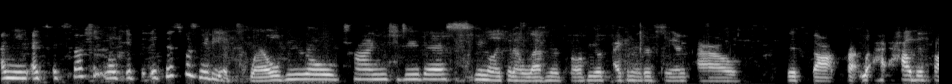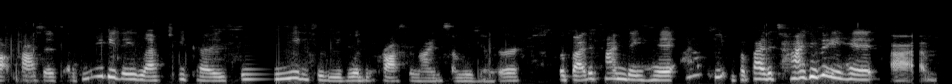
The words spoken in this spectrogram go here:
I mean, especially like if, if this was maybe a 12 year old trying to do this, you know, like an 11 or 12 year old, I can understand how the thought pro- how the thought process of maybe they left because they needed to leave wouldn't cross the mind of who's younger. But by the time they hit, I don't keep, but by the time they hit um,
